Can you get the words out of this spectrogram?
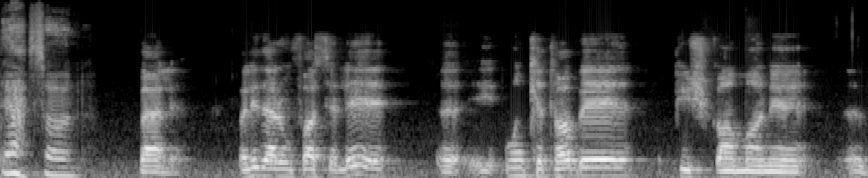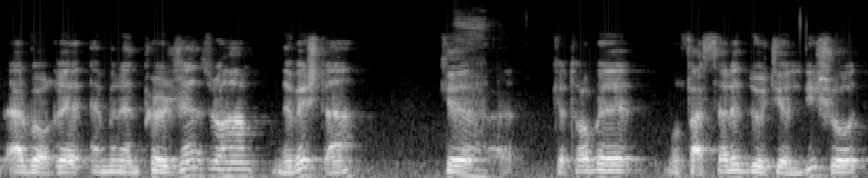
ده سال. بله. ولی در اون فاصله اون کتاب پیشگامان در واقع Eminent Persians رو هم نوشتم که بله. کتاب مفصل دو جلدی شد.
